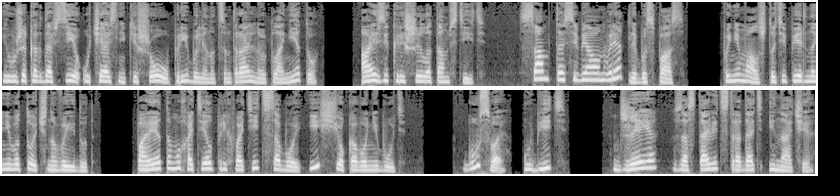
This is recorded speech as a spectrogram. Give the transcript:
И уже когда все участники шоу прибыли на центральную планету, Айзек решил отомстить. Сам-то себя он вряд ли бы спас. Понимал, что теперь на него точно выйдут. Поэтому хотел прихватить с собой еще кого-нибудь. Гусва убить, Джея заставить страдать иначе.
